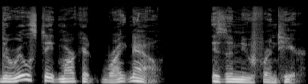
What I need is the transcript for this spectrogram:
The real estate market right now is a new frontier.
